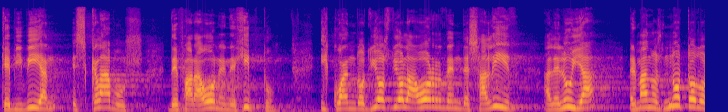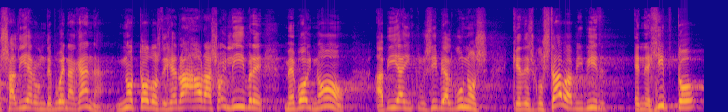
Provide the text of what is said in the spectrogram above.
que vivían esclavos de Faraón en Egipto. Y cuando Dios dio la orden de salir, aleluya, hermanos, no todos salieron de buena gana, no todos dijeron, ah, ahora soy libre, me voy, no, había inclusive algunos que les gustaba vivir en Egipto,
